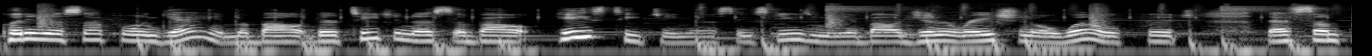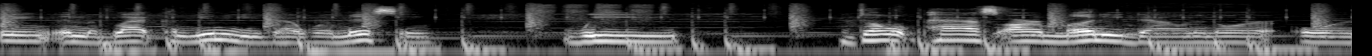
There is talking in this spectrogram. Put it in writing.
putting us up on game about they're teaching us about he's teaching us excuse me about generational wealth which that's something in the black community that we're missing we don't pass our money down and or or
